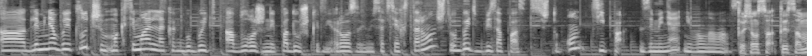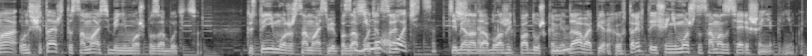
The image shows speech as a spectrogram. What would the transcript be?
а, для меня будет лучше максимально как бы быть обложенной подушками розовыми со всех сторон, чтобы быть в безопасности, чтобы он типа за меня не волновался. То есть он, ты сама, он считает, что ты сама о себе не можешь позаботиться. То есть ты не можешь сама о себе позаботиться. Ему хочется. Тебя надо обложить подушками, угу. да, во-первых. И во-вторых, ты еще не можешь сама за себя решение принимать.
